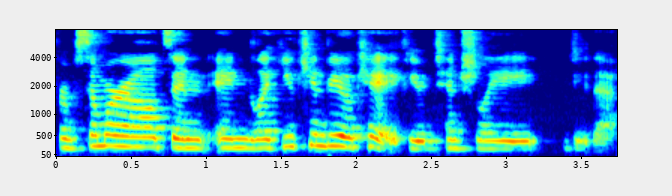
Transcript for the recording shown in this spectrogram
from somewhere else, and and like you can be okay if you intentionally do that.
